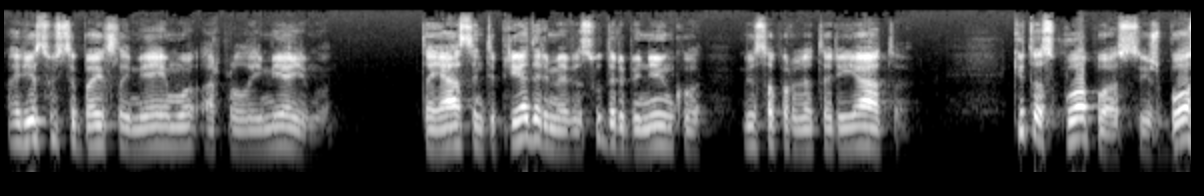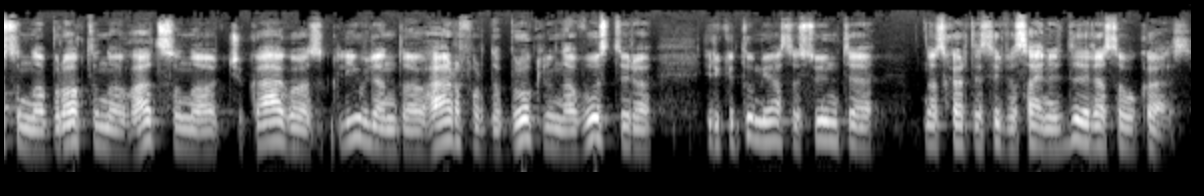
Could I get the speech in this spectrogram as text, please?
ar jis užsibaigs laimėjimu ar pralaimėjimu. Tai esanti priedermė visų darbininkų, viso proletariato. Kitos kuopos iš Bostono, Brocktono, Hudsono, Čikagos, Klyvlendo, Harfordo, Bruklino, Vusterio ir kitų miestų siuntė, nors kartais ir visai nedidelės aukas.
